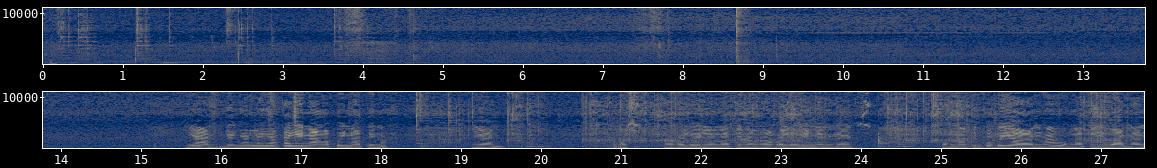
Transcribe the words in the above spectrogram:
Okay. Yan, ganyan lang yan. Kahina ang apoy natin, no? Ayan. Tapos, hahaluin lang natin ang hahaluin yan, guys. Huwag natin pabayaan, ha? Huwag natin iwanan.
